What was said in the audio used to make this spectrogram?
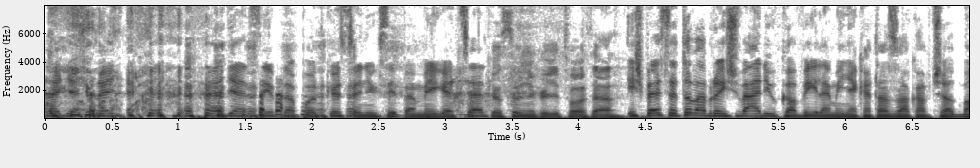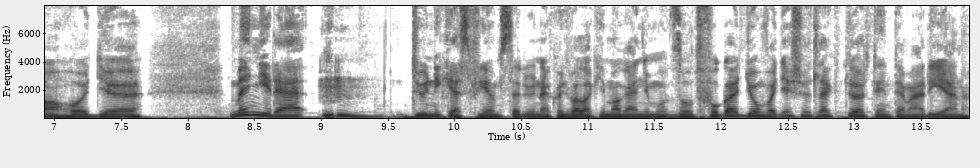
Legyen, legyen, legyen szép napot, köszönjük szépen még egyszer. Köszönjük, hogy itt voltál. És persze továbbra is várjuk a véleményeket azzal kapcsolatban, hogy mennyire tűnik ez filmszerűnek, hogy valaki magánnyomozót fogadjon, vagy esetleg történt-e már ilyen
